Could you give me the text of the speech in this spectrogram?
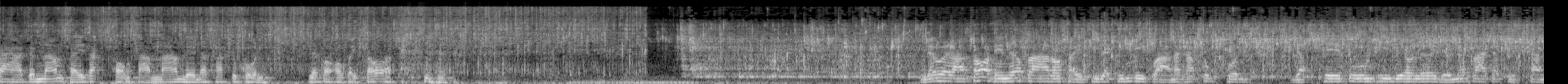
สะอาดจนน้ำใสสักสองสามน้ำเลยนะครับ ทุกคนแล้วก็เอาไปทอด แล้วเวลาทอดในเนื้อปลาเราใส่ทีละชิ้นดีกว่านะครับ ทุกคนอย่าเทตูมทีเดียวเลย เดี๋ยวเนื้อปลาจะติดกัน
